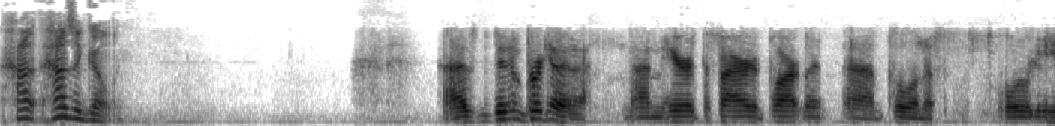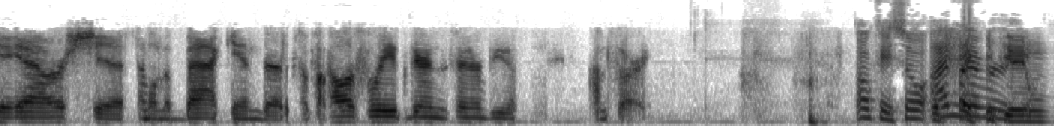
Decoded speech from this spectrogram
how, how's it going? I was doing pretty good. I'm here at the fire department, uh, pulling a 48 hour shift. I'm on the back end of it. So if I fall asleep during this interview, I'm sorry. Okay, so I've never You-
